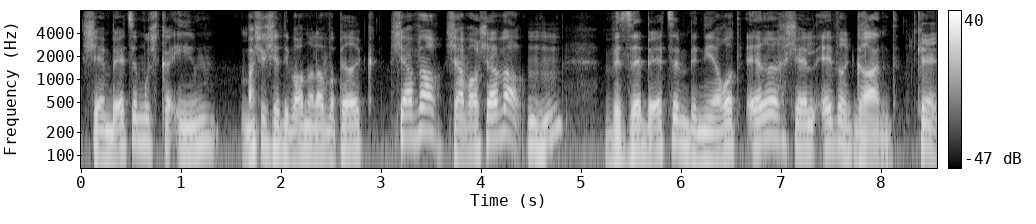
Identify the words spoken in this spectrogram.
שהם בעצם מושקעים משהו שדיברנו עליו בפרק שעבר שעבר שעבר מהמם. וזה בעצם בניירות ערך של אברגרנד. כן,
